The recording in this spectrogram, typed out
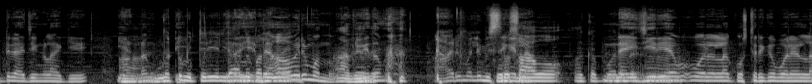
നാല്പത്തെട്ട് രാജ്യങ്ങളാക്കി എണ്ണം എന്നിട്ടും ഇറ്റലി ഇല്ല എന്ന് പറയുന്നത് എല്ലാവരും വന്നു. ഒരുവിധം ആരും വലിയ മിസ്സിംഗ് ഇല്ല. കുറസാവോ പോലെ നൈജീരിയ പോലെയുള്ള കോസ്റ്ററിക്ക പോലെയുള്ള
